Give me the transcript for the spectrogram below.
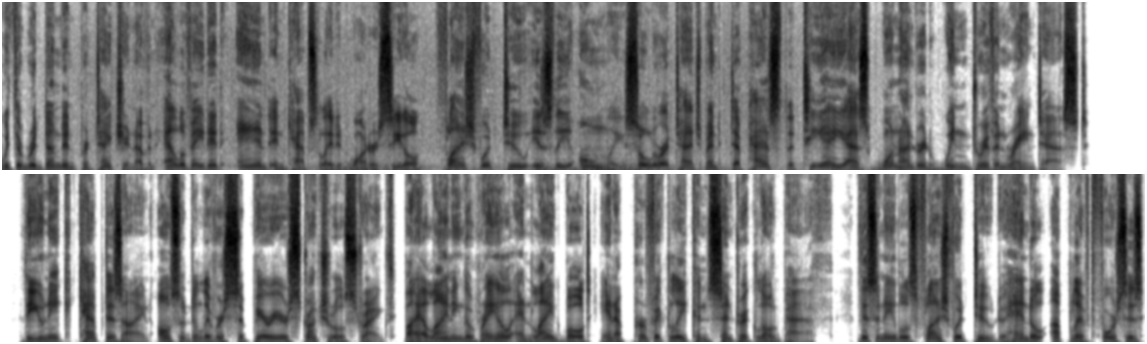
With the redundant protection of an elevated and encapsulated water seal, FlashFoot 2 is the only solar attachment to pass the TAS 100 wind-driven rain test. The unique cap design also delivers superior structural strength by aligning the rail and lag bolt in a perfectly concentric load path. This enables FlashFoot 2 to handle uplift forces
